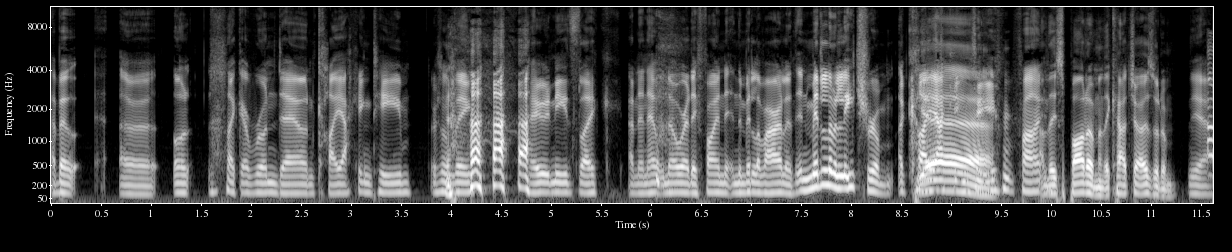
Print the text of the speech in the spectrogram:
about uh un- like a rundown kayaking team or something who needs like and then out of nowhere they find it in the middle of Ireland, in the middle of Leitrim, a kayaking Yeah. team. Fine. And they spot him and they catch eyes with him. yeah.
